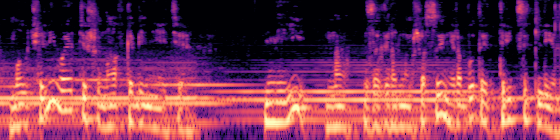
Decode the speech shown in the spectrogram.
Молчаливая тишина в кабинете. НИИ на загородном шоссе не работает 30 лет,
